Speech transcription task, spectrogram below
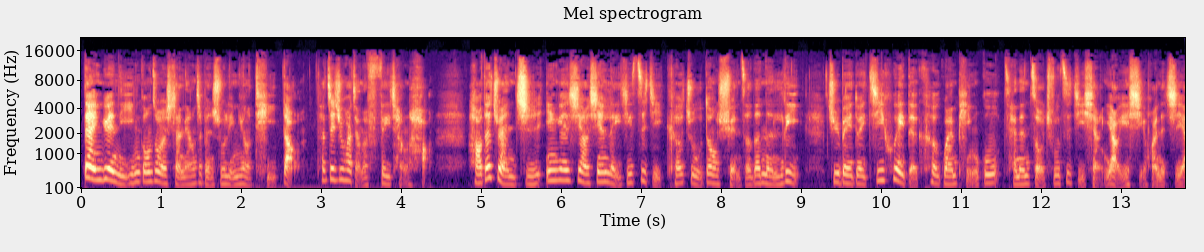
但愿你因工作而闪亮》这本书里面有提到。他这句话讲得非常好，好的转职应该是要先累积自己可主动选择的能力，具备对机会的客观评估，才能走出自己想要也喜欢的职业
